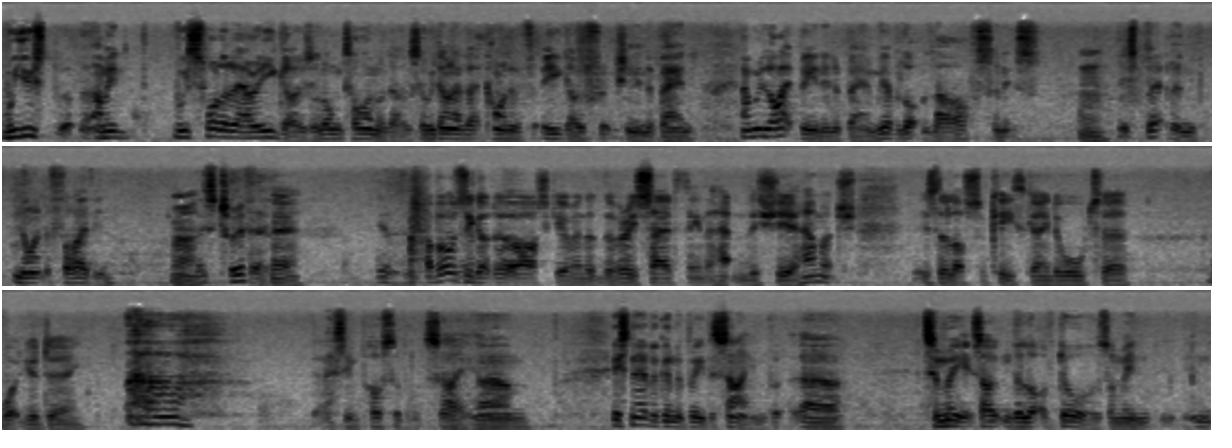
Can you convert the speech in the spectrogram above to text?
we used to, I mean, we swallowed our egos a long time ago, so we don't have that kind of ego friction in the band. And we like being in a band. We have a lot of laughs, and it's it's better than nine to five in. Right. It's terrific. Yeah. I've obviously got to ask you, I mean, the, the very sad thing that happened this year, how much is the loss of Keith going to alter what you're doing? That's impossible to say. Um, it's never going to be the same, but uh, to me, it's opened a lot of doors. I mean, in,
